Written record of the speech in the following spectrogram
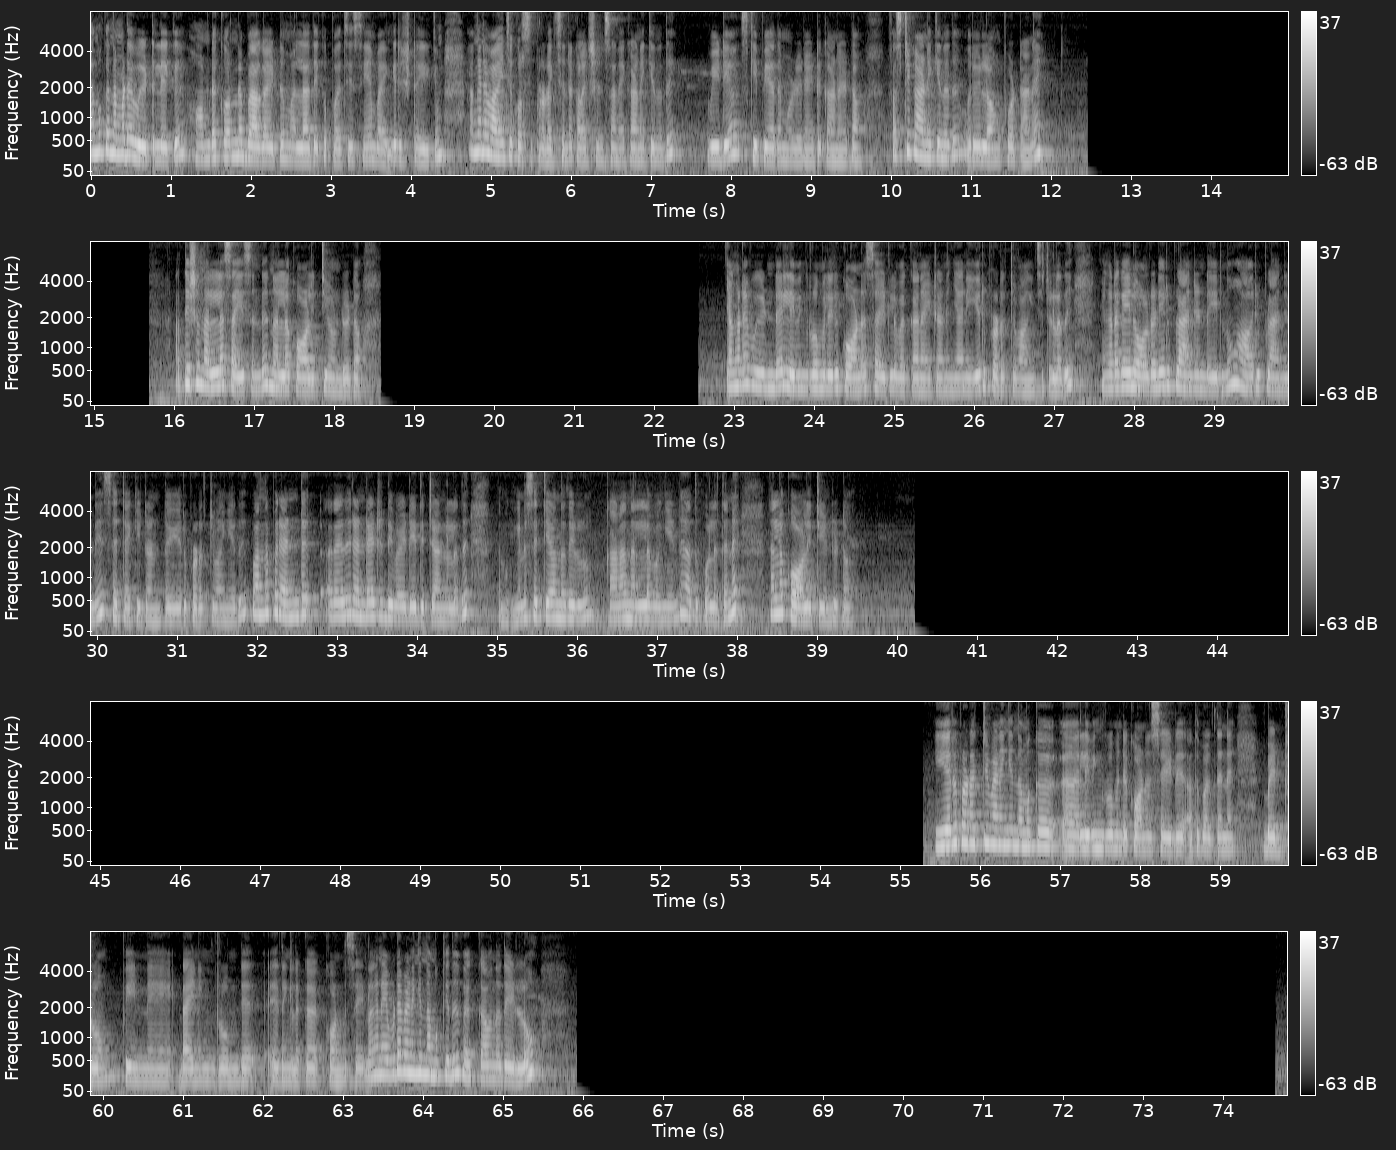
നമുക്ക് നമ്മുടെ വീട്ടിലേക്ക് ഹോം ഡെക്കോറിന്റെ ഭാഗമായിട്ടും അല്ലാതെയൊക്കെ പർച്ചേസ് ചെയ്യാൻ ഭയങ്കര ഇഷ്ടമായിരിക്കും അങ്ങനെ വാങ്ങിച്ച കുറച്ച് പ്രൊഡക്ട്സിന്റെ കളക്ഷൻസാണ് കാണിക്കുന്നത്. വീഡിയോ സ്കിപ്പ് ചെയ്യാതെ മുഴുവനായിട്ട് കാണുക കേട്ടോ. ഫസ്റ്റ് കാണിക്കുന്നത് ഒരു ലോങ് പോട്ടാണ് അത്യാവശ്യം നല്ല സൈസ് ഉണ്ട് നല്ല ക്വാളിറ്റി ഉണ്ട് കേട്ടോ. ഞങ്ങളുടെ വീടിന്റെ ലിവിങ് റൂമിൽ ഒരു കോർണർ സൈഡിൽ വെക്കാനായിട്ടാണ് ഞാൻ ഈ ഒരു പ്രൊഡക്റ്റ് വാങ്ങിച്ചിട്ടുള്ളത്. ഞങ്ങളുടെ കയ്യിൽ ഓൾറെഡി ഒരു പ്ലാന്റ് ഉണ്ടായിരുന്നു ആ ഒരു പ്ലാന്റിനെ സെറ്റാക്കിയിട്ടാണ് കേട്ടോ ഈ ഒരു പ്രൊഡക്റ്റ് വാങ്ങിയത്. വന്നപ്പോൾ രണ്ട് അതായത് രണ്ടായിട്ട് ഡിവൈഡ് ചെയ്തിട്ടാണുള്ളത്. നമുക്കിങ്ങനെ സെറ്റ് ചെയ്യാവുന്നതേ ഉള്ളൂ. കാണാൻ നല്ല ഭംഗിയുണ്ട്. അതുപോലെ തന്നെ നല്ല ക്വാളിറ്റി ഉണ്ട് കേട്ടോ ഈ ഒരു പ്രൊഡക്റ്റ് വേണമെങ്കിൽ നമുക്ക് ലിവിങ് റൂമിന്റെ കോർണർ സൈഡ് അതുപോലെ തന്നെ ബെഡ്റൂം പിന്നെ ഡൈനിങ് റൂമിന്റെ ഏതെങ്കിലുമൊക്കെ കോർണർ സൈഡിൽ അങ്ങനെ എവിടെ വേണമെങ്കിൽ നമുക്കിത് വെക്കാവുന്നതേ ഉള്ളൂ.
